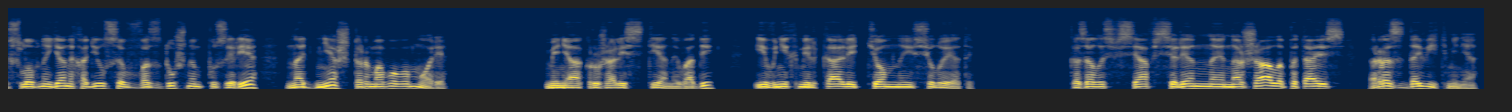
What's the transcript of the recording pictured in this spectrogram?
словно я находился в воздушном пузыре на дне штормового моря. Меня окружали стены воды, и в них мелькали темные силуэты. Казалось, вся вселенная нажала, пытаясь раздавить меня.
